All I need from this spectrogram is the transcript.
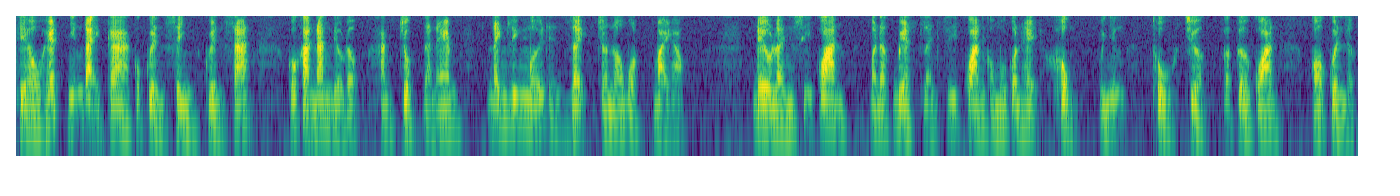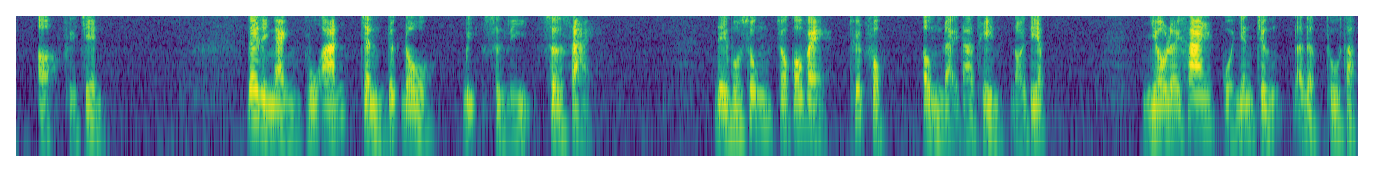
thì hầu hết những đại ca có quyền sinh, quyền sát, có khả năng điều động hàng chục đàn em đánh lính mới để dạy cho nó một bài học. Đều là những sĩ quan, mà đặc biệt là những sĩ quan có mối quan hệ khủng với những thủ trưởng các cơ quan có quyền lực ở phía trên. Đây là hình ảnh vụ án Trần Đức Đô bị xử lý sơ sài. Để bổ sung cho có vẻ thuyết phục, ông Đại tá Thìn nói tiếp. Nhiều lời khai của nhân chứng đã được thu thập,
